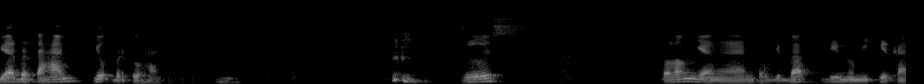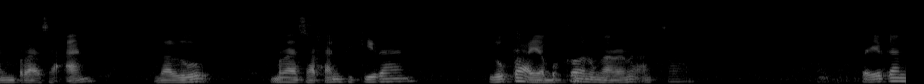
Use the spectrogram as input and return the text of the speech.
biar bertahan yuk bertuhan. Terus tolong jangan terjebak di memikirkan perasaan lalu merasakan pikiran. Lupa ya bekal nu akal. Saya kan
